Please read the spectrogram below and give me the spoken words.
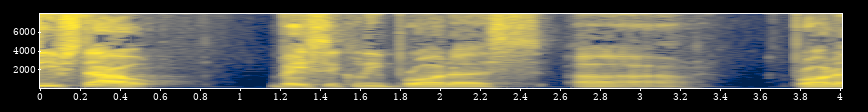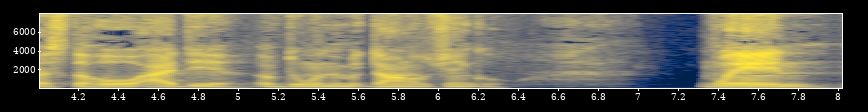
Steve Stoute basically brought us uh, brought us the whole idea of doing the McDonald's jingle. When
